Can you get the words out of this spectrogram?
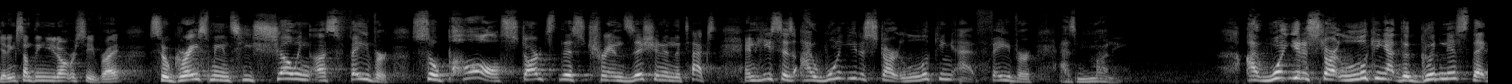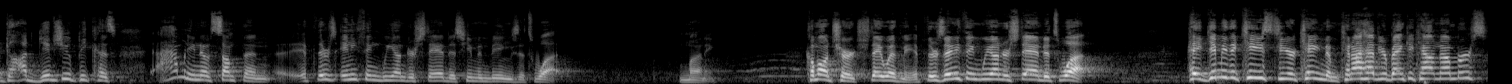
Getting something you don't receive, right? So grace means he's showing us favor. So Paul starts this transition in the text and he says, I want you to start looking at favor as money. I want you to start looking at the goodness that God gives you because how many know something? If there's anything we understand as human beings, it's what? Money. Come on, church, stay with me. If there's anything we understand, it's what? Hey, give me the keys to your kingdom. Can I have your bank account numbers?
